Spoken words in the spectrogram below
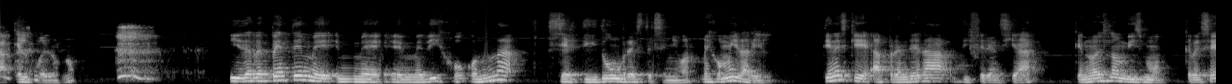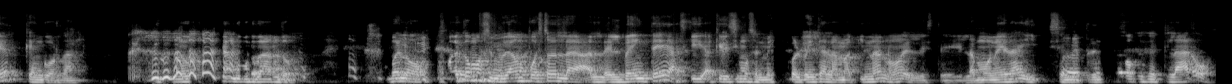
aquel vuelo, ¿no? Y de repente me, me, me dijo, con una certidumbre este señor, me dijo, mira Ariel, tienes que aprender a diferenciar que no es lo mismo crecer que engordar. No. Bueno, fue como si me hubieran puesto el 20, aquí, aquí decimos en México el 20 a la máquina, ¿no? El, este, la moneda y se me prendió y dije, claro,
